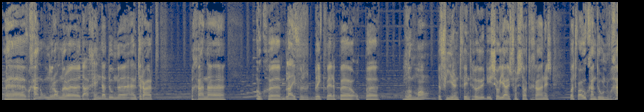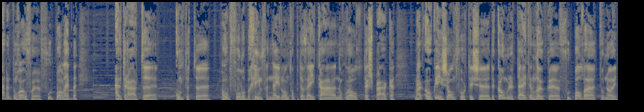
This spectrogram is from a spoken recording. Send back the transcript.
Eh, we gaan onder andere de agenda doen, eh, uiteraard. We gaan eh, ook eh, blijven blik werpen op eh, Le Mans, de 24 uur... die zojuist van start gegaan is. Wat we ook gaan doen, we gaan het nog over voetbal hebben. Uiteraard eh, komt het eh, hoopvolle begin van Nederland op de WK nog wel ter sprake. Maar ook in Zandvoort is eh, de komende tijd een leuk eh, voetbaltoernooi.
